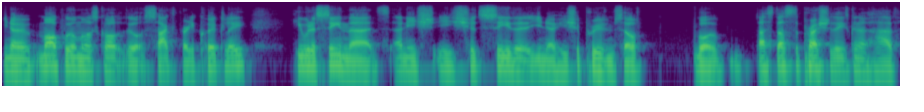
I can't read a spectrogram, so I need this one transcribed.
you know, Marc Wilmots got, got sacked very quickly. He would have seen that, and he sh- he should see that, you know, he should prove himself. Well, that's that's the pressure that he's going to have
